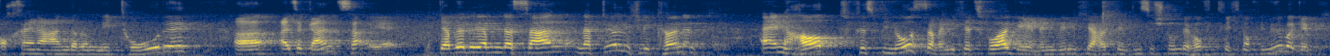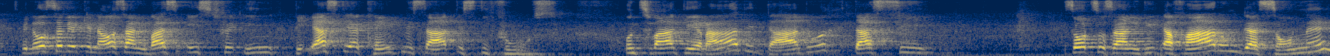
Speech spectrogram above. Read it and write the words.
auch einer anderen Methode, also ganz, äh, der würde eben das sagen, natürlich, wir können ein Haupt für Spinoza, wenn ich jetzt vorgehe, den will ich ja heute in diese Stunde hoffentlich noch hinübergeben. Spinoza wird genau sagen, was ist für ihn die erste Erkenntnisart ist diffus. Und zwar gerade dadurch, dass sie sozusagen die Erfahrung der Sonne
